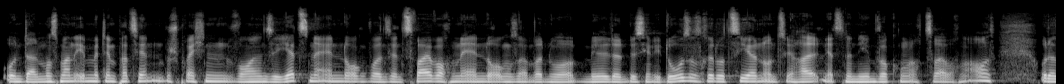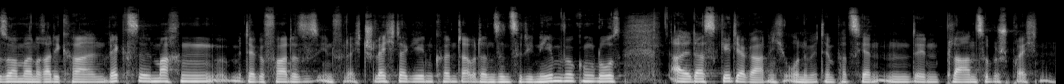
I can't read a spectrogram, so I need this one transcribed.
Und dann muss man eben mit dem Patienten besprechen, wollen Sie jetzt eine Änderung, wollen Sie in zwei Wochen eine Änderung, sollen wir nur milde ein bisschen die Dosis reduzieren und Sie halten jetzt eine Nebenwirkung noch zwei Wochen aus? Oder sollen wir einen radikalen Wechsel machen mit der Gefahr, dass es Ihnen vielleicht schlechter gehen könnte, aber dann sind Sie die Nebenwirkung los? All das geht ja gar nicht, ohne mit dem Patienten den Plan zu besprechen.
